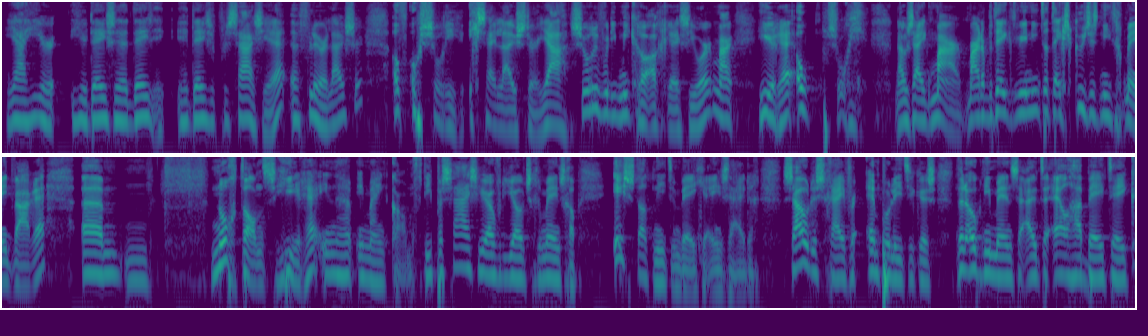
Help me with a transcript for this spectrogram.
Ja, hier, hier deze, deze, deze passage, hè? Eh, Fleur, luister. Of, oh, sorry, ik zei luister. Ja, sorry voor die microagressie, hoor. Maar hier, hè? Oh, sorry. Nou zei ik maar. Maar dat betekent weer niet dat de excuses niet gemeend waren, hè? Mm, nochtans, hier, hè, in, eh, in mijn kamp. Die passage hier over de Joodse gemeenschap. Is dat niet een beetje eenzijdig? Zou de schrijver en politicus dan ook niet mensen uit de LHBTQ,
